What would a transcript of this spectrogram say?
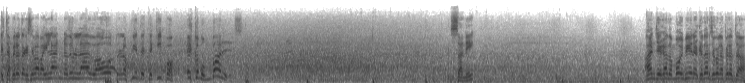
Esta pelota que se va bailando de un lado a otro en los pies de este equipo es como un vals. Sané. Han llegado muy bien a quedarse con la pelota.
